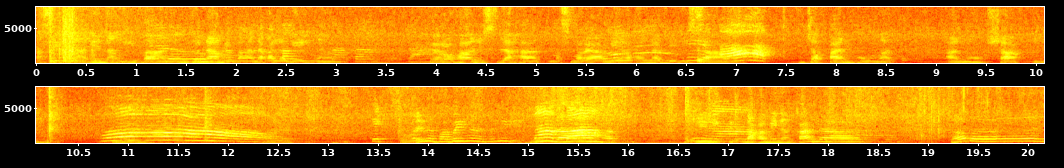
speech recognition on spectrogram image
kasi nga, yun ang iba. Nandun na, may mga nakalagay na. Pero halos lahat, mas marami ako nabili sa Japan Home at ano, Shopee. Wow. So, ayun na, babay na, dali. Yun lang. At magliligpit na kami ng kalat. Bye-bye.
